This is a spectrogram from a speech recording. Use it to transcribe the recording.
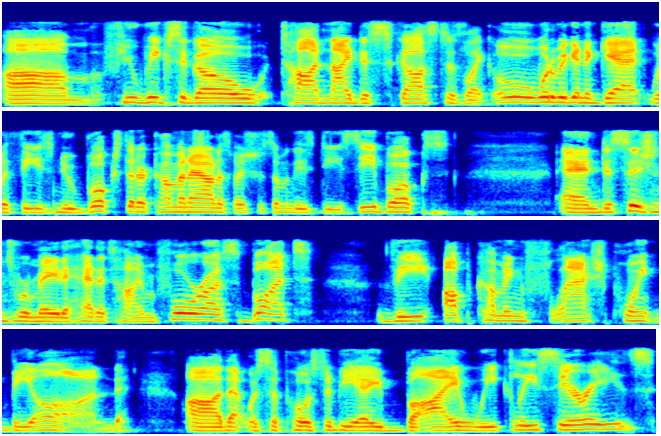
um, a few weeks ago, Todd and I discussed is like, oh, what are we going to get with these new books that are coming out, especially some of these DC books, and decisions were made ahead of time for us. But the upcoming Flashpoint Beyond, uh, that was supposed to be a bi-weekly series,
